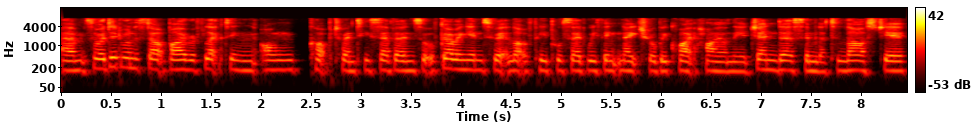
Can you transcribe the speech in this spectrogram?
Um, so I did want to start by reflecting on COP27. Sort of going into it, a lot of people said we think nature will be quite high on the agenda, similar to last year,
